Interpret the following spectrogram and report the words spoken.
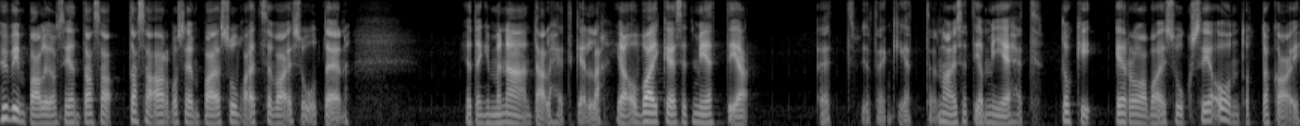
hyvin paljon siihen tasa, tasa-arvoisempaan ja suvaitsevaisuuteen jotenkin mä näen tällä hetkellä. Ja on vaikea sitten miettiä, että jotenkin, että naiset ja miehet, toki eroavaisuuksia on totta kai,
